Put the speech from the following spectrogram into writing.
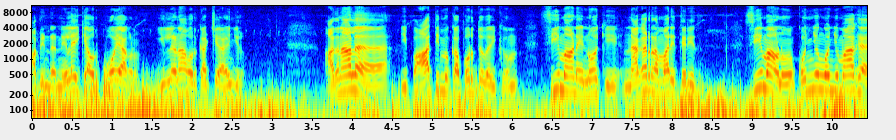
அப்படின்ற நிலைக்கு அவர் போயாகணும். இல்லைன்னா அவர் கட்சி அழிஞ்சிடும் அதனால் இப்போ அதிமுக பொறுத்த வரைக்கும் சீமானை நோக்கி நகர்ற மாதிரி தெரியுது. சீமானும் கொஞ்சம் கொஞ்சமாக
